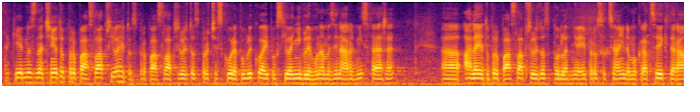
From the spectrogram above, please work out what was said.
Tak jednoznačně je to propáslá příležitost. Propáslá příležitost pro Českou republiku a i posílení vlivu na mezinárodní sféře. Eh, Ale je to propáslá příležitost podle mě i pro sociální demokracii, která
